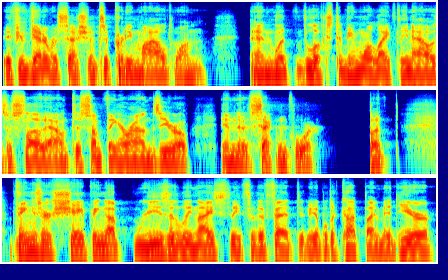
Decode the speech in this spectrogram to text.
if you get a recession, it's a pretty mild one. And what looks to be more likely now is a slowdown to something around zero in the second quarter. But things are shaping up reasonably nicely for the Fed to be able to cut by mid year.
